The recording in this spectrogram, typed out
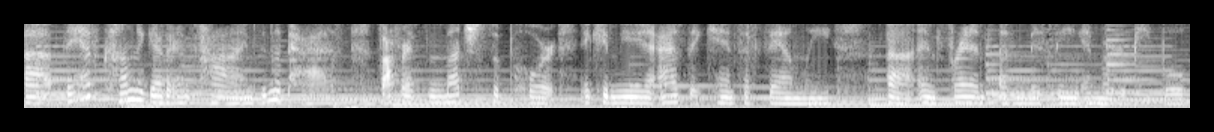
uh, they have come together in times in the past to offer as much support and communion as they can to family uh, and friends of missing and murdered people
